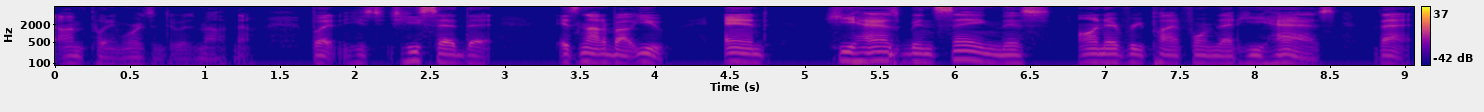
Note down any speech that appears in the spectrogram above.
I'm putting words into his mouth now, but he's, he said that it's not about you. And he has been saying this on every platform that he has that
